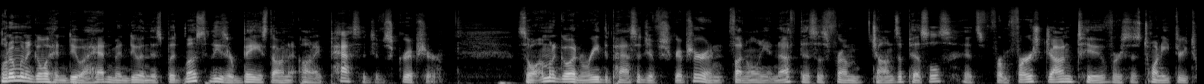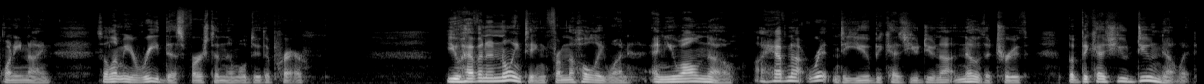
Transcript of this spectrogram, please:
what I'm going to go ahead and do, I hadn't been doing this, but most of these are based on, on a passage of Scripture. So I'm going to go ahead and read the passage of scripture. And funnily enough, this is from John's epistles. It's from 1 John 2, verses 20 through 29. So let me read this first and then we'll do the prayer. You have an anointing from the Holy One, and you all know I have not written to you because you do not know the truth, but because you do know it,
